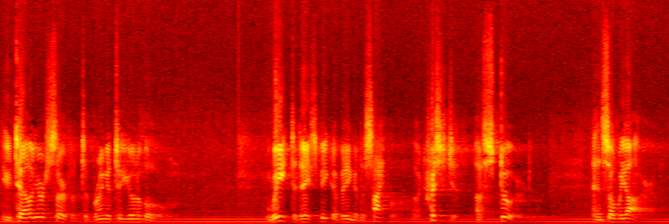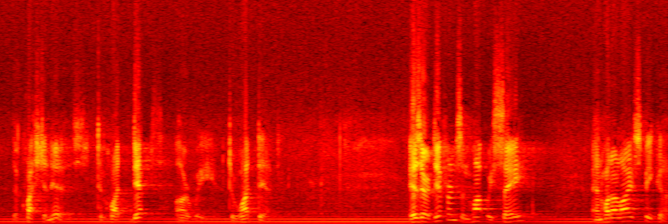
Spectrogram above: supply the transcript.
you tell your servant to bring it to you in a bowl. We today speak of being a disciple, a Christian, a steward. And so we are. The question is, to what depth are we? To what depth? Is there a difference in what we say and what our lives speak of?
